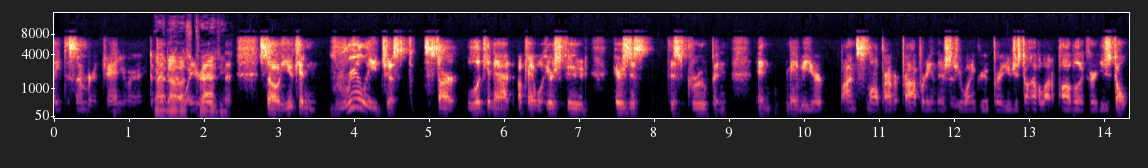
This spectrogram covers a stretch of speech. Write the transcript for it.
late December and January, depending know, on where you're crazy. at. So you can really just start looking at, okay, well, here's food. Here's just this group and and maybe you're on small private property and there's your one group or you just don't have a lot of public or you just don't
